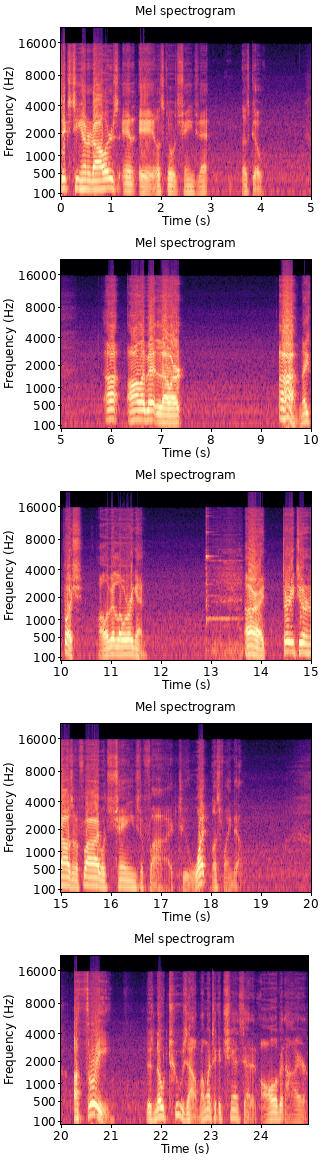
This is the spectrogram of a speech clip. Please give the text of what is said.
fifty higher. Sixteen hundred dollars and a. Let's go let's change that. Let's go. Uh, all of it lower. Aha! Nice push. All of it lower again. All right. Thirty-two hundred dollars and a five. Let's change the five to what? Let's find out. A 3. There's no 2s out. But I'm going to take a chance at it. All of it higher.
